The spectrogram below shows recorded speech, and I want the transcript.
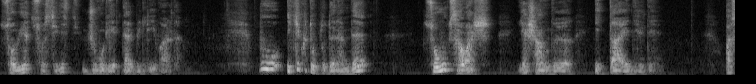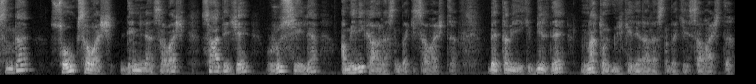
Sovyet Sosyalist Cumhuriyetler Birliği vardı. Bu iki kutuplu dönemde soğuk savaş yaşandığı iddia edildi. Aslında soğuk savaş denilen savaş sadece Rusya ile Amerika arasındaki savaştı. Ve tabii ki bir de NATO ülkeleri arasındaki savaştı.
